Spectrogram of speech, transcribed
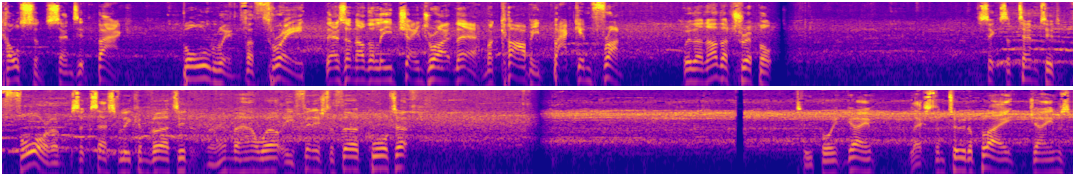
Colson sends it back. Baldwin for three. There's another lead change right there. Maccabi back in front with another triple. Six attempted, four of them successfully converted. Remember how well he finished the third quarter. Two-point game, less than two to play. James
